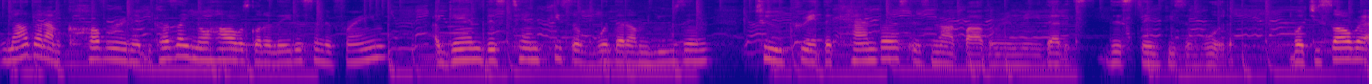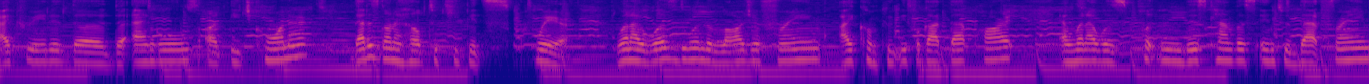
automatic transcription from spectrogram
now that I'm covering it, because I know how I was going to lay this in the frame, again, this 10 piece of wood that I'm using to create the canvas is not bothering me that it's this thin piece of wood. But you saw where I created the, the angles at each corner that is going to help to keep it square. When I was doing the larger frame, I completely forgot that part. And when I was putting this canvas into that frame,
